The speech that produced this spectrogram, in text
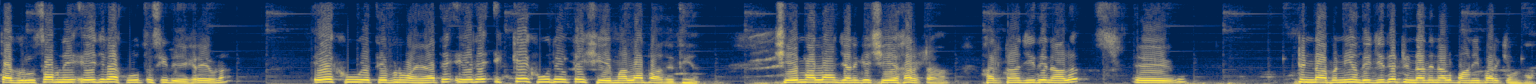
ਤਾਂ ਗੁਰੂ ਸਾਹਿਬ ਨੇ ਇਹ ਜਿਹੜਾ ਖੂਹ ਤੁਸੀਂ ਦੇਖ ਰਹੇ ਹੋ ਨਾ, ਇਹ ਖੂਹ ਇੱਥੇ ਬਣਵਾਇਆ ਤੇ ਇਹਦੇ ਇੱਕੇ ਖੂਹ ਦੇ ਉੱਤੇ ਛੇ ਮਾਲਾਂ ਪਾ ਦਿੱਤੀਆਂ। ਛੇ ਮਾਲਾਂ ਜਾਣੀ ਕਿ ਛੇ ਹਰਟਾਂ। ਹਰਟਾਂ ਜਿਹਦੇ ਨਾਲ, ਇਹ ਟਿੰਡਾ ਬੰਨੀ ਹੁੰਦੀ ਜਿਹਦੇ ਟਿੰਡਾ ਦੇ ਨਾਲ ਪਾਣੀ ਭਰ ਕੇ ਆਉਂਦਾ।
